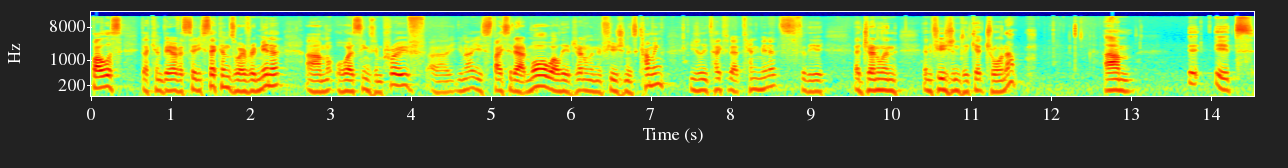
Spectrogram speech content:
bolus that can be over 30 seconds or every minute, um, or as things improve, uh, you know, you space it out more while the adrenaline infusion is coming. Usually takes about 10 minutes for the adrenaline infusion to get drawn up. Um, it, it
